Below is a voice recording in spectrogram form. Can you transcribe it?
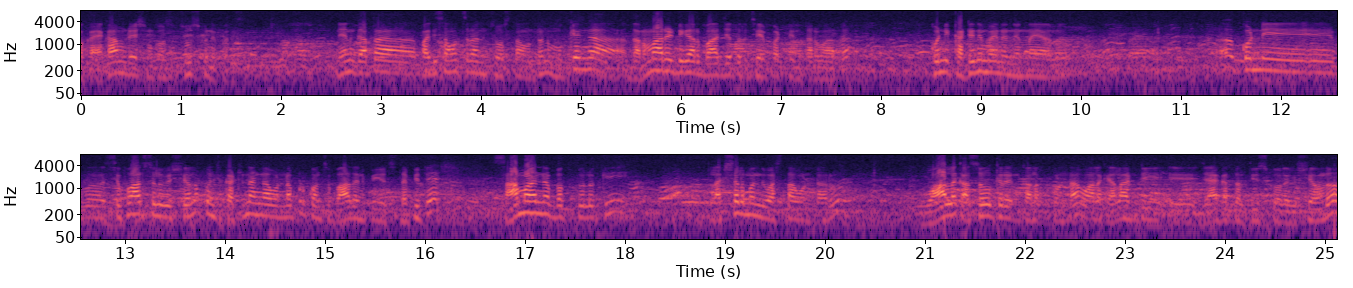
ఒక అకామిడేషన్ కోసం చూసుకునే పరిస్థితి. నేను గత పది సంవత్సరాన్ని చూస్తూ ఉంటాను. ముఖ్యంగా ధర్మారెడ్డి గారు బాధ్యతలు చేపట్టిన తర్వాత కొన్ని కఠినమైన నిర్ణయాలు కొన్ని సిఫార్సుల విషయంలో కొంచెం కఠినంగా ఉన్నప్పుడు కొంచెం బాధ అనిపించచ్చు. తప్పితే సామాన్య భక్తులకి లక్షల మంది వస్తూ ఉంటారు. వాళ్ళకి అసౌకర్యం కలగకుండా వాళ్ళకి ఎలాంటి జాగ్రత్తలు తీసుకోలే విషయంలో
